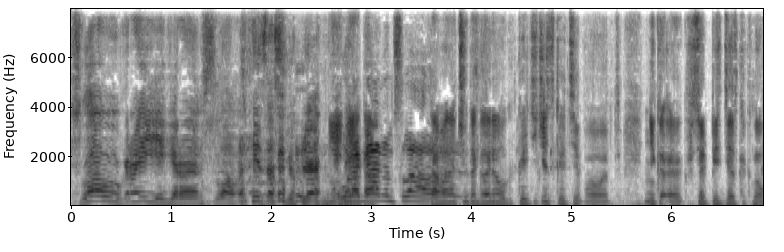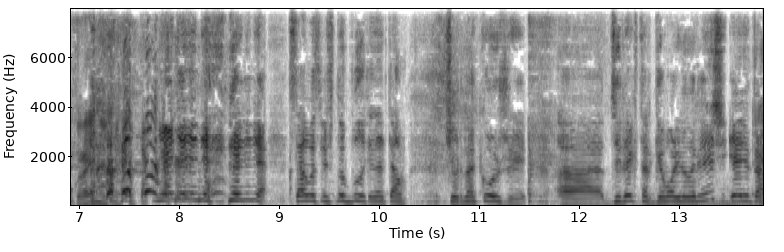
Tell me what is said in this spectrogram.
«Слава Украине, героям слава!» и заснули. Не, не, Ураганом слава! Там она что-то говорила критическое, типа, вот, все пиздец, как на Украине. Не-не-не-не-не-не. Самое смешное было, когда там чернокожий а, директор говорил речь, и они там...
